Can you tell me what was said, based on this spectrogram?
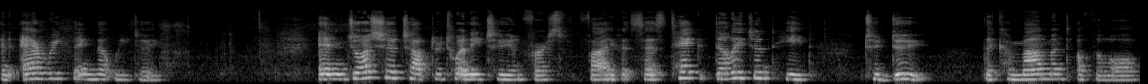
and everything that we do. In Joshua chapter 22 and verse 5 it says, Take diligent heed to do the commandment of the law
